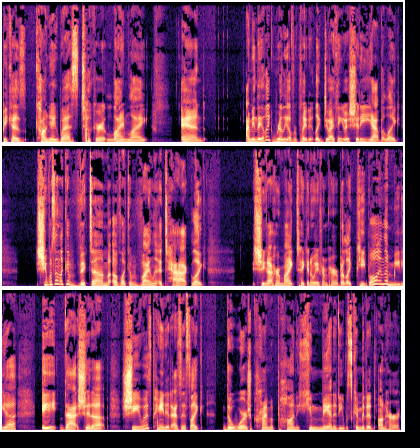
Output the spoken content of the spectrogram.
because Kanye West took her limelight and I mean they like really overplayed it. Like do I think it was shitty? Yeah, but like she wasn't like a victim of like a violent attack like she got her mic taken away from her, but like people in the media ate that shit up. She was painted as if like the worst crime upon humanity was committed on her,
